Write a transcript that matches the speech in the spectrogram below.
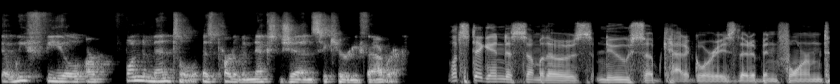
that we feel are fundamental as part of a next gen security fabric. Let's dig into some of those new subcategories that have been formed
